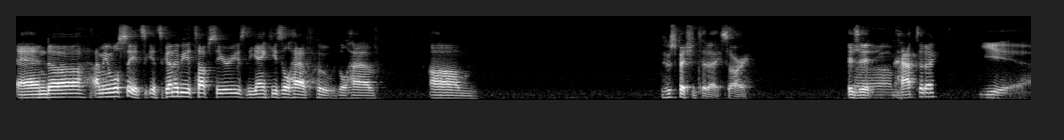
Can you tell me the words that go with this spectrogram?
and uh, I mean we'll see. It's it's going to be a tough series. The Yankees will have who? They'll have um, who's pitching today? Sorry, is it um, Happ today? Yeah.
